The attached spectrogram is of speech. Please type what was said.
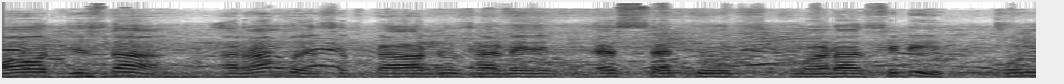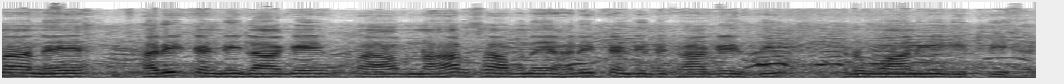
ਔਰ ਜਿਸ ਦਾ ਆਰੰਭ ਸਤਿਕਾਰ ਜੋ ਸਾਡੇ ਐਸਐਚਓ ਫਗਵਾੜਾ ਸਿਟੀ, ਉਹਨਾਂ ਨੇ ਹਰੀ ਝੰਡੀ ਲਾ ਕੇ, ਭਾਵ ਨਾਹਰ ਸਾਹਿਬ ਨੇ ਹਰੀ ਝੰਡੀ ਦਿਖਾ ਕੇ ਇਸ ਦੀ ਰਵਾਨਗੀ ਕੀਤੀ ਹੈ।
